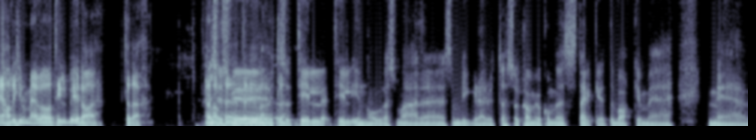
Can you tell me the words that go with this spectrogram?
Jeg hadde ikke noe mer å tilby da, til der. Jeg Eller synes til, vi, til altså, til, til innholdet som, er, eh, som ligger der ute, så kan vi jo komme sterkere tilbake med, med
